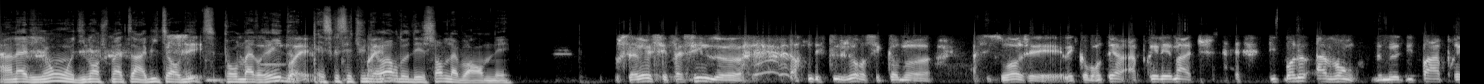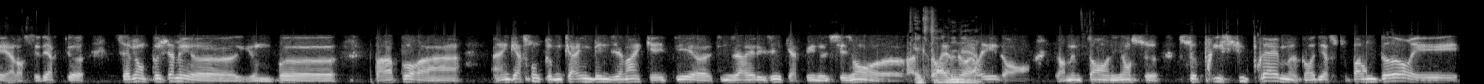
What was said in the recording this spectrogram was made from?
un avion dimanche matin à 8h08 pour Madrid. Ouais. Est-ce que c'est une Ouais. erreur de Deschamps de l'avoir emmené? Vous savez, c'est facile. de- on est toujours, c'est comme euh, assez souvent, j'ai les commentaires après les matchs. Dites-moi-le avant, ne me le dites pas après. Alors, c'est-à-dire que, vous savez, on peut jamais, euh, on peut, par rapport à, à un garçon comme Karim Benzema qui a été, euh, qui nous a réalisé, qui a fait une saison euh, Extraordinaire. et en même temps en ayant ce, ce prix suprême, comment dire, ce ballon d'or et,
